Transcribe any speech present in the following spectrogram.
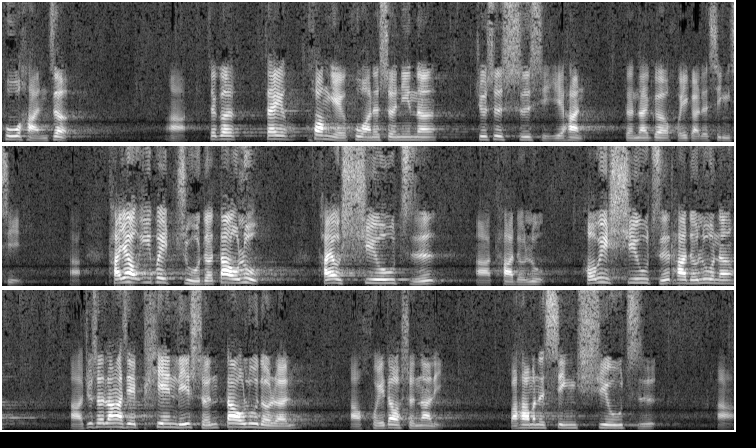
呼喊着，啊，这个在旷野呼喊的声音呢，就是施洗约翰的那个悔改的信息。啊，他要预备主的道路，他要修直啊他的路。何谓修直他的路呢？啊，就是让那些偏离神道路的人，啊，回到神那里，把他们的心修直，啊，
